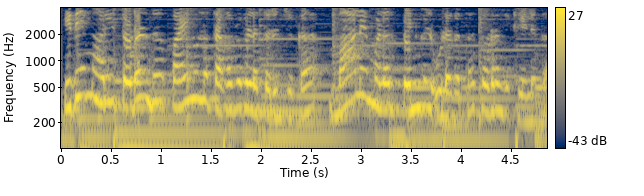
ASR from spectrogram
இதே மாதிரி தொடர்ந்து பயனுள்ள தகவல்களை தெரிஞ்சுக்க மாலை மலர் பெண்கள் உலகத்தை தொடர்ந்து கேளுங்க.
